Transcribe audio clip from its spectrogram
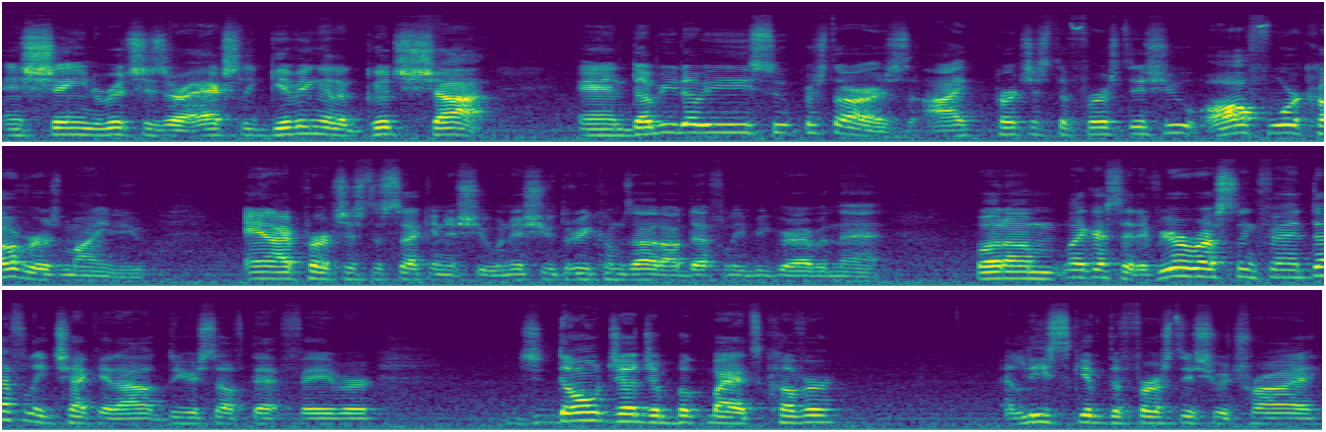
and Shane Richards are actually giving it a good shot. And WWE Superstars, I purchased the first issue, all four covers, mind you, and I purchased the second issue. When issue three comes out, I'll definitely be grabbing that. But um, like I said, if you're a wrestling fan, definitely check it out. Do yourself that favor don't judge a book by its cover. At least give the first issue a try.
